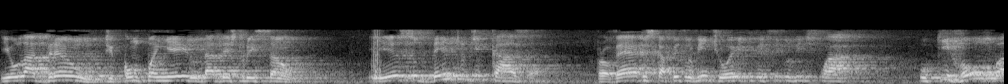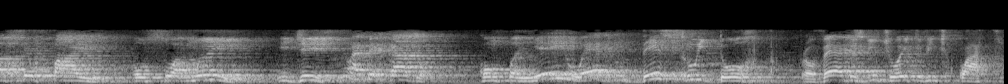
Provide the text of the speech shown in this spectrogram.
e o ladrão de companheiro da destruição. E isso dentro de casa. Provérbios capítulo 28, versículo 24. O que rouba seu pai ou sua mãe e diz: não é pecado, companheiro é do destruidor. Provérbios 28 e 24.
